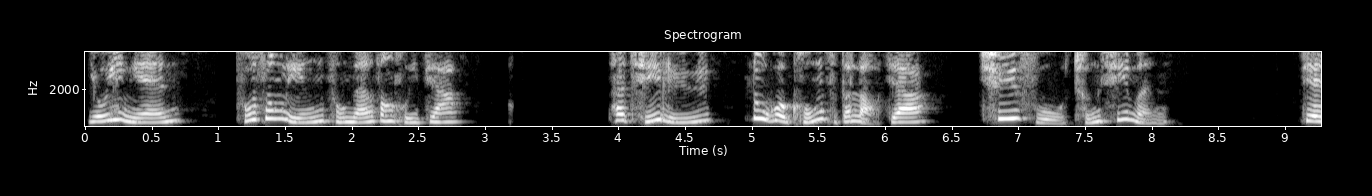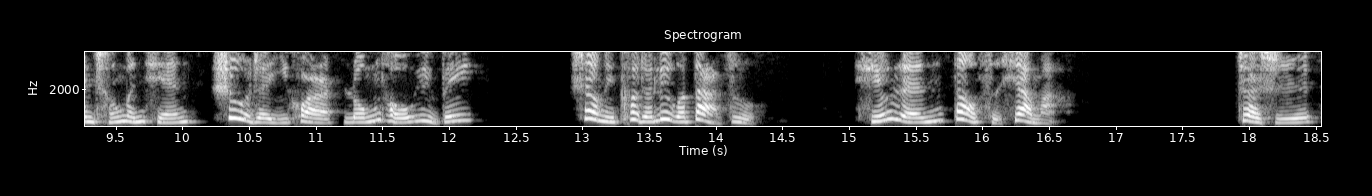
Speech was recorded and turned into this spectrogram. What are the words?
有一年，蒲松龄从南方回家，他骑驴路过孔子的老家曲阜城西门，见城门前竖着一块龙头玉碑，上面刻着六个大字：“行人到此下马。”这时，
